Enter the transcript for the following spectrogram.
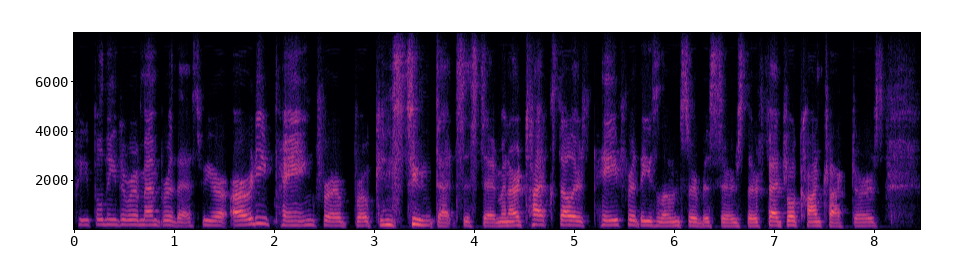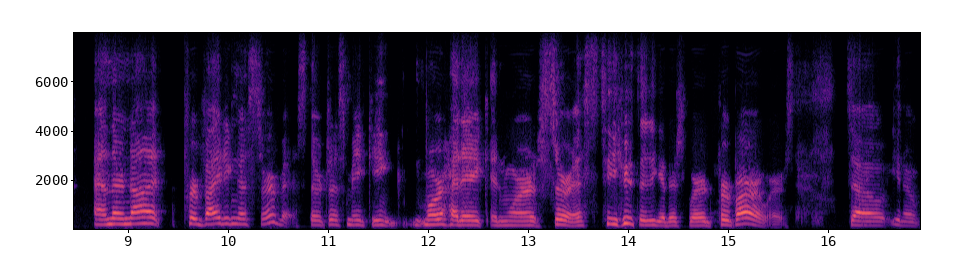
people need to remember this. We are already paying for a broken student debt system, and our tax dollars pay for these loan servicers. They're federal contractors, and they're not providing a tsuris. They're just making more headache and more service, to use the Yiddish word, for borrowers. So, you know,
